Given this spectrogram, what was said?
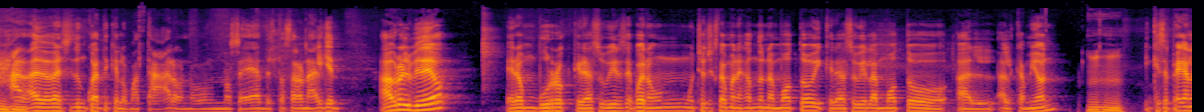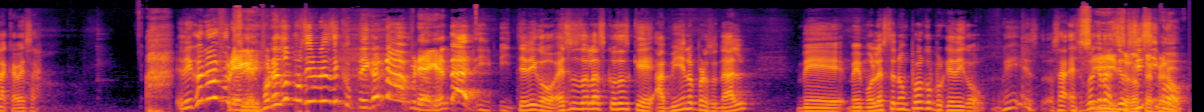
debe haber sido un cuate que lo mataron o no sé, desplazaron a alguien. Abro el video, era un burro que quería subirse, bueno, un muchacho que estaba manejando una moto y quería subir la moto al, camión y que se pega en la cabeza. Y digo, no frieguen, por eso pusieron ese... Digo, no frieguen. Y, y te digo, esas son las cosas que a mí en lo personal me, me molestan un poco porque digo, güey, o sea, eso fue graciosísimo.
